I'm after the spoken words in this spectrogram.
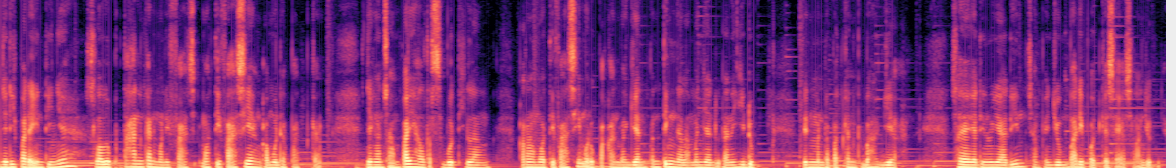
jadi pada intinya selalu pertahankan motivasi motivasi yang kamu dapatkan. Jangan sampai hal tersebut hilang karena motivasi merupakan bagian penting dalam menjalani hidup dan mendapatkan kebahagiaan. Saya Yadin Ruyadin, sampai jumpa di podcast saya selanjutnya.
